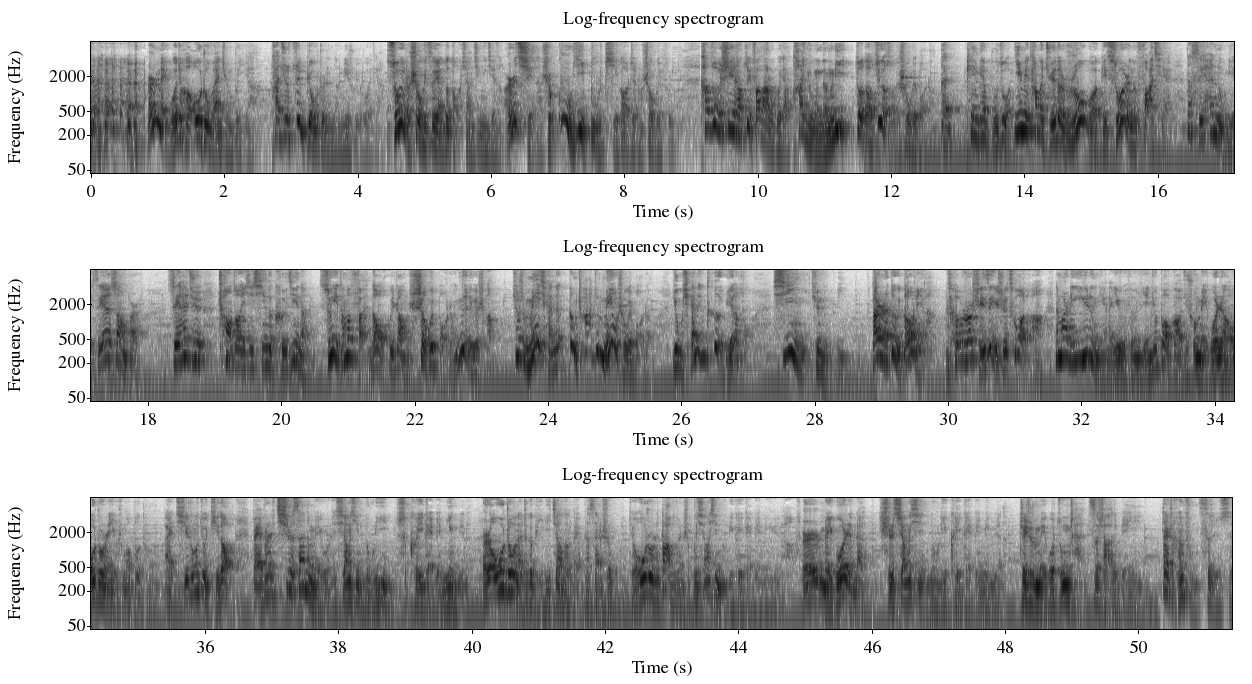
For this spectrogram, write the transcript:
而美国就和欧洲完全不一样，它就是最标准的能力主义国家，所有的社会资源都导向精英阶层，而且呢是故意不提高这种社会福利。它作为世界上最发达的国家，它有能力做到最好的社会保障，但偏偏不做，因为他们觉得如果给所有人都发钱，那谁还努力，谁还上班？谁还去创造一些新的科技呢？所以他们反倒会让社会保障越来越差，就是没钱的更差，就没有社会保障；有钱的就特别的好，吸引你去努力。当然都有道理了，他不是说谁对谁错了啊。那么二零一六年呢，也有一份研究报告，就说美国人欧洲人有什么不同？哎，其中就提到了百分之七十三的美国人相信努力是可以改变命运的，而欧洲呢，这个比例降到了百分之三十五，就欧洲人大部分是不相信努力可以改变命运。而美国人呢，是相信努力可以改变命运的，这就是美国中产自杀的原因。但是很讽刺的就是，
